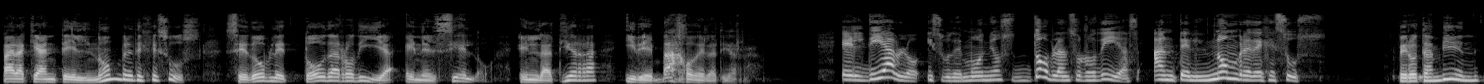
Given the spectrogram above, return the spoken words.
para que ante el nombre de Jesús se doble toda rodilla en el cielo, en la tierra y debajo de la tierra. El diablo y sus demonios doblan sus rodillas ante el nombre de Jesús. Pero también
